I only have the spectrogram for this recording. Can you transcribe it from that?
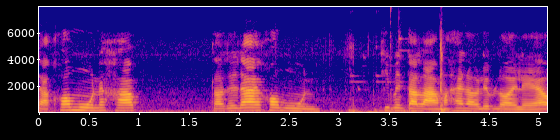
จากข้อมูลนะครับ เราจะได้ข้อมูลที่เป็นตารางมาให้เราเรียบร้อยแล้ว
